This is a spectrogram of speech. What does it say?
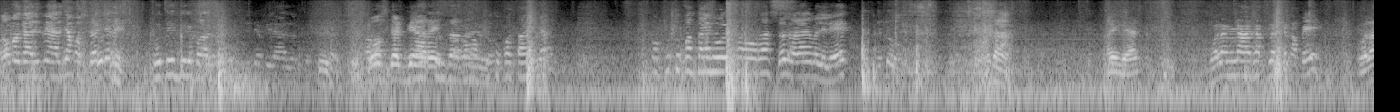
Baka magalit may ari niya, Coast Guard yan eh. Buti hindi na ba Hindi niya pinalot ko. Coast Guard may ari. Maputukan tayo dyan. Maputukan tayo na wala sa oras. Doon, wala na maliliit. Ito. Basta na. Ayun ba yan? Walang nasaklan sa kape. Wala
